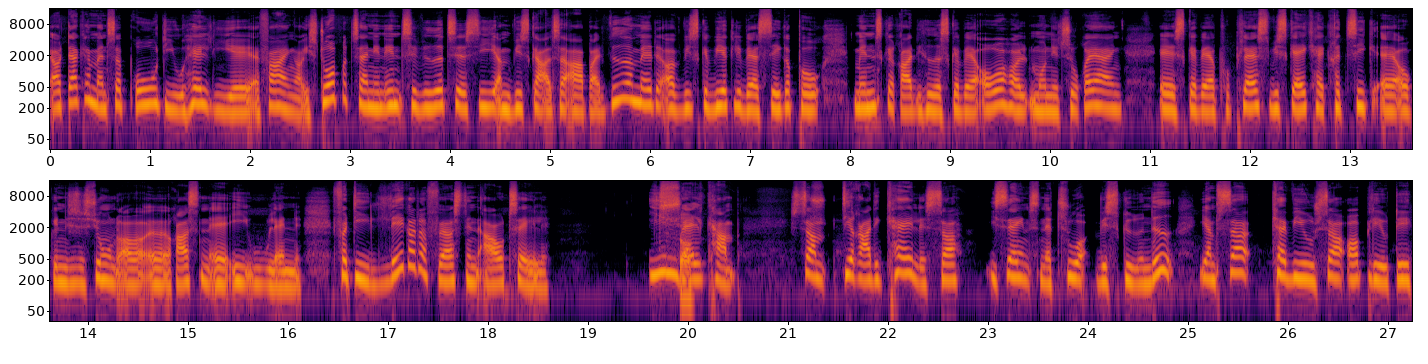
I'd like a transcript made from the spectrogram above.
Og der kan man så bruge de uheldige øh, erfaringer i Storbritannien indtil videre til at sige, at vi skal altså arbejde videre med det, og vi skal virkelig være sikre på, at menneskerettigheder skal være overholdt, monitorering øh, skal være på plads, vi skal ikke have kritik af organisation og øh, resten af EU-landene. Fordi ligger der først en aftale i en så. valgkamp, som de radikale så i sagens natur vil skyde ned, jamen så kan vi jo så opleve det,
